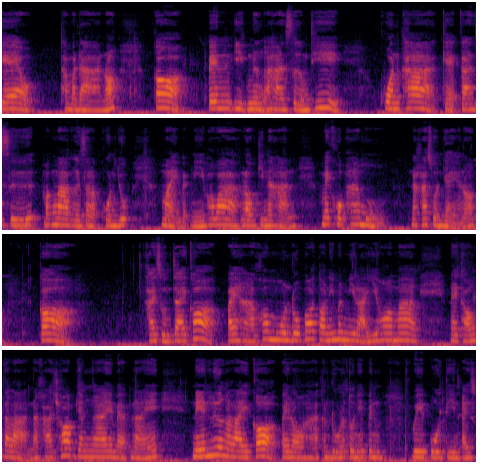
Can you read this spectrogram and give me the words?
แก้ว ธรรมดาเนาะก็เป็นอีกหนึ่งอาหารเสริมที่ควรค่าแก่การซื้อมาก ๆ เลยสำหรับคนยุคใหม่แบบนี้ เพราะว่าเรากินอาหารไม่ครบห้าหมู่นะคะ ส่วนใหญ่อะเนาะก็ใครสนใจก็ไปหาข้อมูลดูเพราะว่าตอนนี้มันมีหลายยี่ห้อมากในท้องตลาดนะคะ ชอบยังไงแบบไหน เน้นเรื่องอะไรก็ไปรอหากันดู แล้วตัวนี้เป็นเวโปรตีนไอโซ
